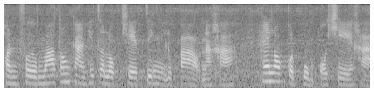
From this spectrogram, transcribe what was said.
คอนเฟิร์มว่าต้องการที่จะลบเคสจริงหรือเปล่านะคะ ให้เรากดปุ่มโอเคค่ะ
